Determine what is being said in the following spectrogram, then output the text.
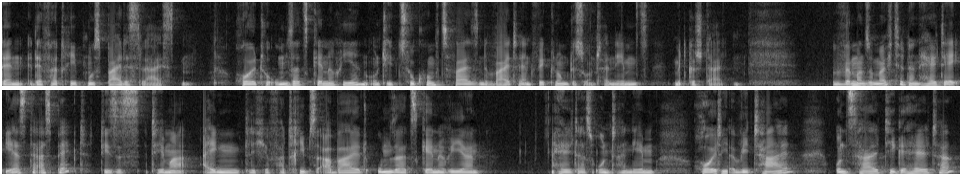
denn der Vertrieb muss beides leisten heute Umsatz generieren und die zukunftsweisende Weiterentwicklung des Unternehmens mitgestalten. Wenn man so möchte, dann hält der erste Aspekt, dieses Thema eigentliche Vertriebsarbeit, Umsatz generieren, hält das Unternehmen heute vital und zahlt die Gehälter.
